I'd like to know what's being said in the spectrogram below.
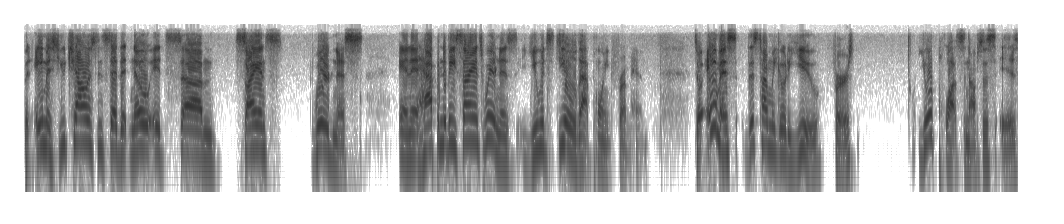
but Amos, you challenged and said that no, it's um, science weirdness, and it happened to be science weirdness, you would steal that point from him. So Amos, this time we go to you first. Your plot synopsis is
